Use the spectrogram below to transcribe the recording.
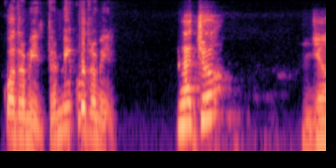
4.000, 3.000, 4.000. Nacho, Yo,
